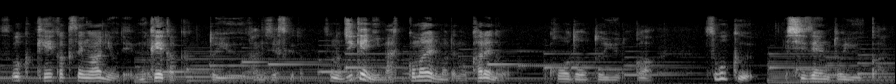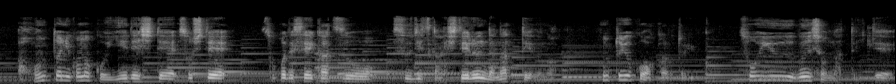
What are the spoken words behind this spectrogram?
すごく計画性があるようで無計画という感じですけどその事件に巻き込まれるまでの彼の行動というのがすごく自然というかあ本当にこの子家出してそしてそこで生活を数日間してるんだなっていうのが本当よくわかるというかそういう文章になっていて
